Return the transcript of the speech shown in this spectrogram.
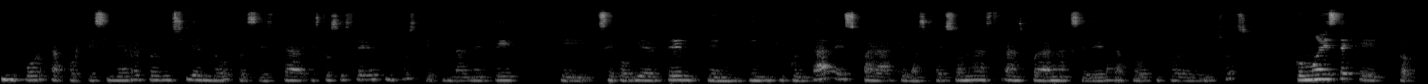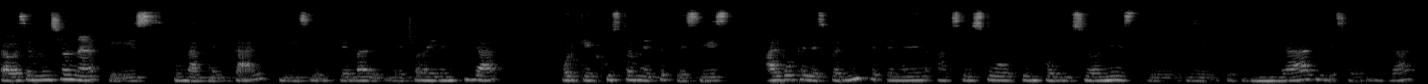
importa porque sigue reproduciendo pues esta, estos estereotipos que finalmente eh, se convierten en, en dificultades para que las personas trans puedan acceder a todo tipo de derechos como este que tú acabas de mencionar, que es fundamental, que es el tema del derecho a la identidad, porque justamente pues es algo que les permite tener acceso en condiciones de, dignidad y de seguridad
